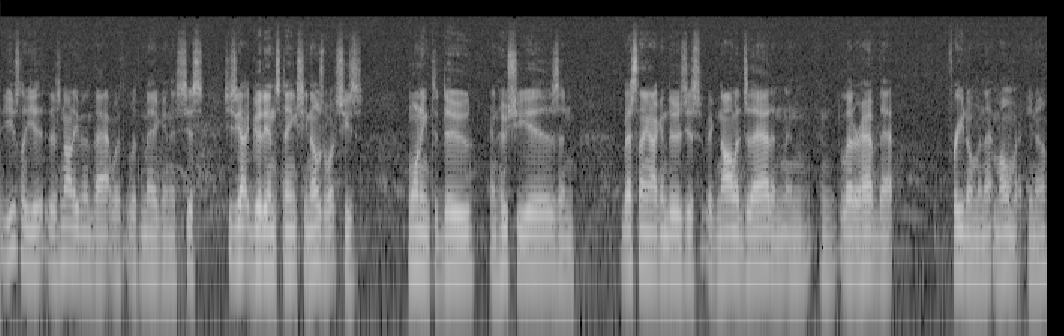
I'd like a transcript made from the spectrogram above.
usually you, there's not even that with with Meghan. It's just she's got good instincts. She knows what she's wanting to do and who she is and best thing I can do is just acknowledge that and, and, and let her have that freedom in that moment, you know.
